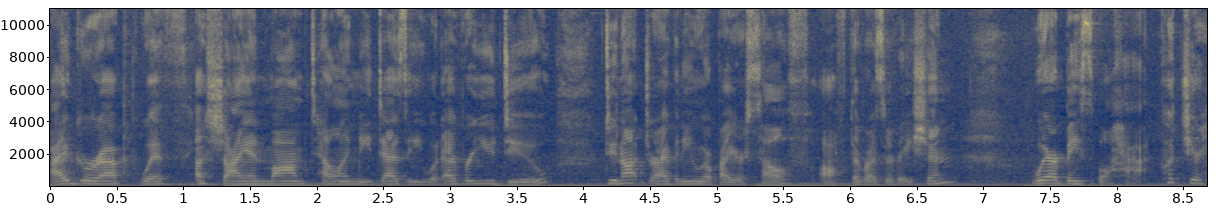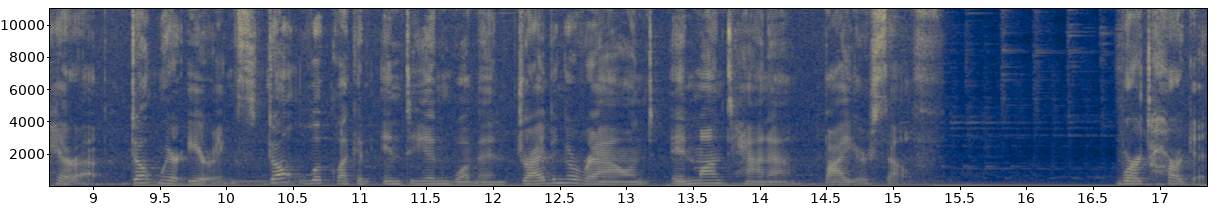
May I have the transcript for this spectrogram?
I grew up with a Cheyenne mom telling me, Desi, whatever you do, do not drive anywhere by yourself off the reservation. Wear a baseball hat. Put your hair up. Don't wear earrings. Don't look like an Indian woman driving around in Montana by yourself. We're a target.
